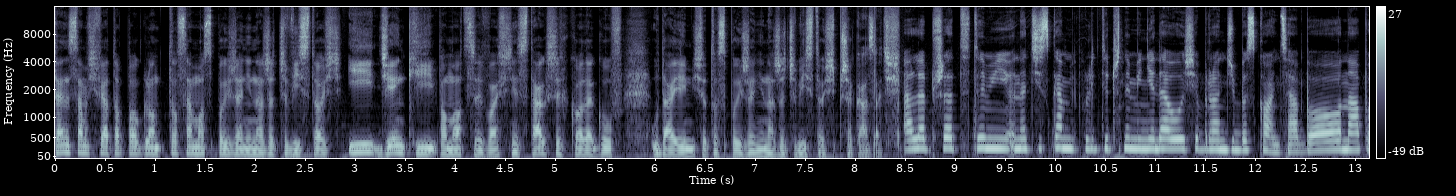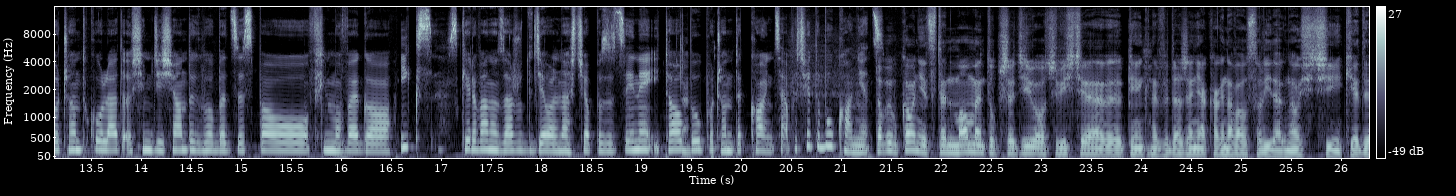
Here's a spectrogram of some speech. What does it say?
ten sam światopogląd, to samo spojrzenie na rzeczywistość i dzięki pomocy właśnie starszych kolegów udaje mi się to spojrzenie na rzeczywistość przekazać. Ale przed tymi naciskami politycznymi nie dało się bronić bez końca, bo na początku lat 80. wobec zespołu filmowego X skierowano zarzut działalności opozycyjnej i to Tak. był początek końca. Właściwie to był koniec. To był koniec. Ten moment uprzedziły oczywiście e, piękne wydarzenia Karnawał Solidarności, kiedy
